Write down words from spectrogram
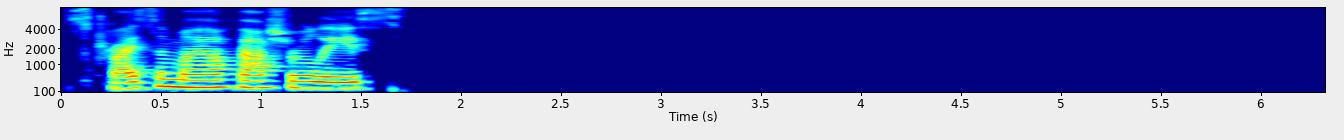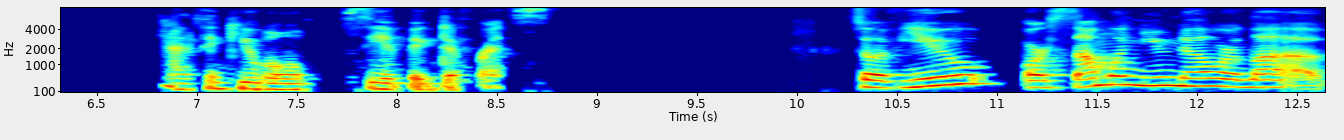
Let's try some myofascial release. I think you will see a big difference. So if you or someone you know or love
